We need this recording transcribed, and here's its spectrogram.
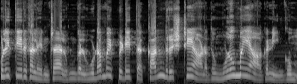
குளித்தீர்கள் என்றால் உங்கள் உடம்பை பிடித்த கண் திருஷ்டியானது முழுமையாக நீங்கும்.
